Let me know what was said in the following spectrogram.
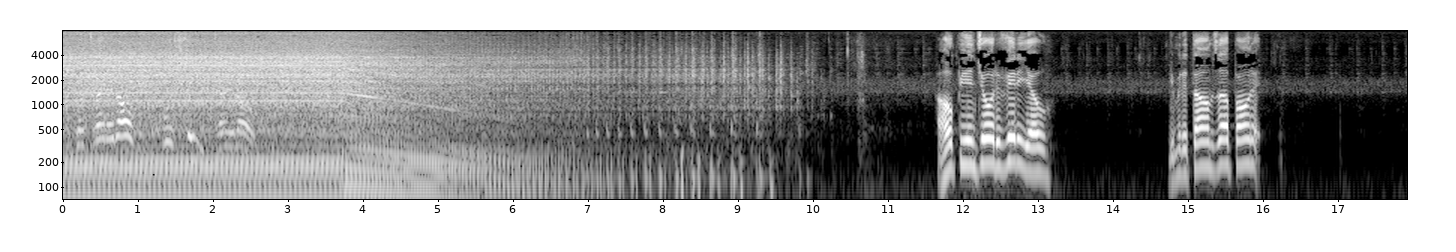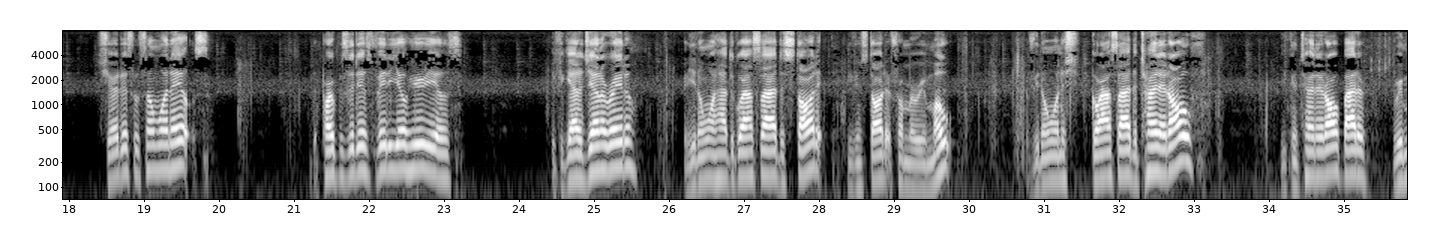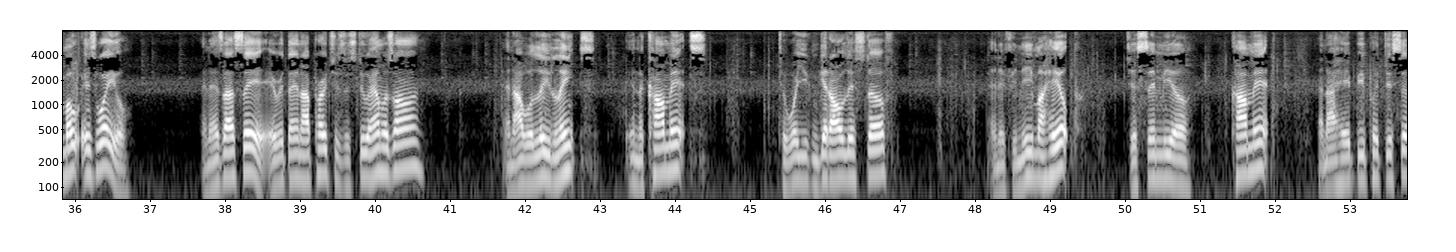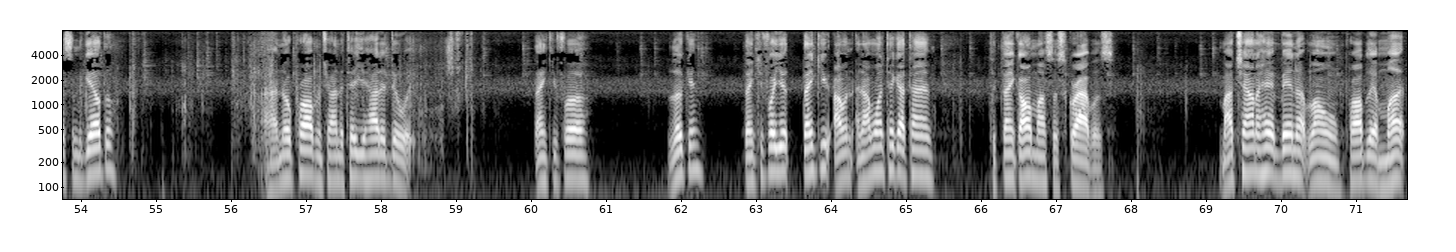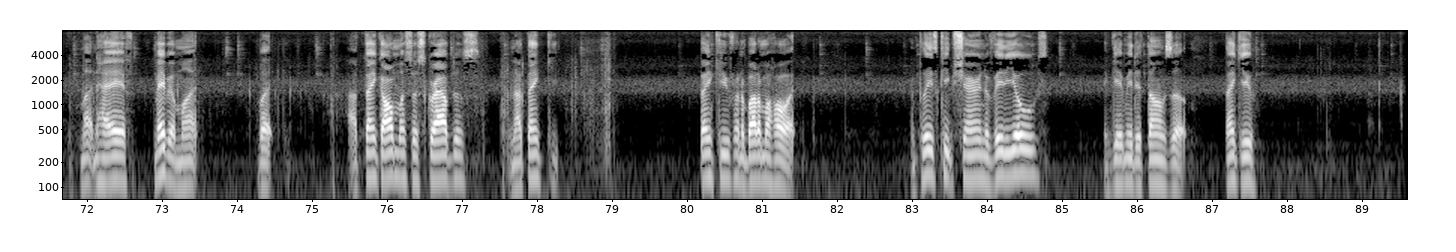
I'm gonna turn it off turn it off. I hope you enjoyed the video. Give me the thumbs up on it. Share this with someone else. The purpose of this video here is if you got a generator and you don't want to have to go outside to start it, you can start it from a remote. If you don't want to go outside to turn it off, you can turn it off by the remote as well. And as I said, everything I purchase is through Amazon. And I will leave links in the comments to where you can get all this stuff. And if you need my help, just send me a comment and I help you put this system together. I have no problem trying to tell you how to do it. Thank you for looking. Thank you for your, thank you. I, and I want to take our time to thank all my subscribers. My channel hadn't been up long, probably a month, month and a half, maybe a month. But I thank all my subscribers and I thank you. Thank you from the bottom of my heart. And please keep sharing the videos and give me the thumbs up. Thank you.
